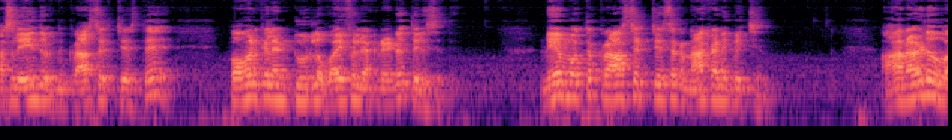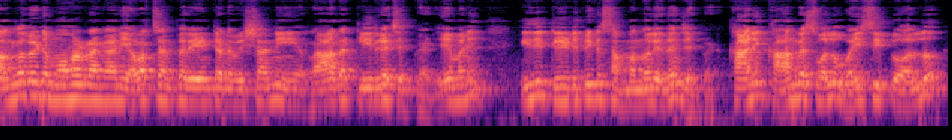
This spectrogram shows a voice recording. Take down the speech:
అసలు ఏం జరుగుతుంది? క్రాస్ చెక్ చేస్తే పవన్ కళ్యాణ్ టూర్లో వైఫల్యం ఎక్కడేంటో తెలిసింది. నేను మొత్తం క్రాస్ చెక్ చేశాక నాకు అనిపించింది. ఆనాడు వంగవేటి మోహన్ రంగాన్ని ఎవరు చంపారు ఏంటి అన్న విషయాన్ని రాధా క్లియర్గా చెప్పాడు. ఏమని? ఇది టీడీపీకి సంబంధం లేదని చెప్పాడు. కానీ కాంగ్రెస్ వాళ్ళు వైసీపీ వాళ్ళు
